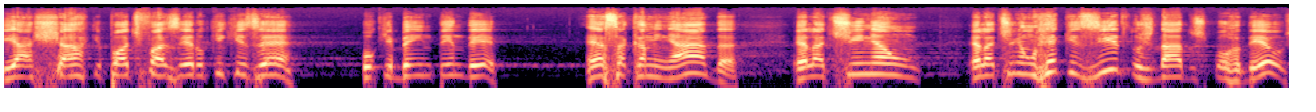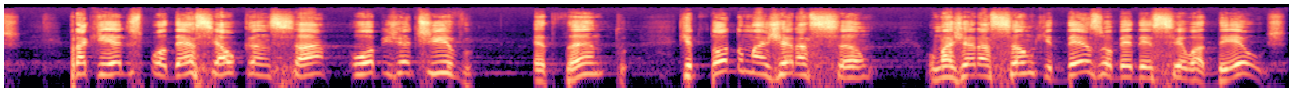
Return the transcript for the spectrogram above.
e achar que pode fazer o que quiser, o que bem entender. Essa caminhada, ela tinha, um, ela tinha um requisitos dados por Deus para que eles pudessem alcançar o objetivo. É tanto que toda uma geração, uma geração que desobedeceu a Deus,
